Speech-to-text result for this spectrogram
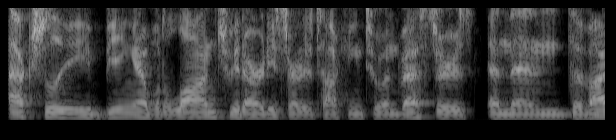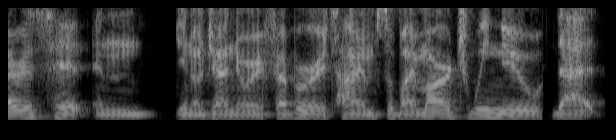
actually being able to launch. We'd already started talking to investors, and then the virus hit in you know January February time. So by March we knew that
